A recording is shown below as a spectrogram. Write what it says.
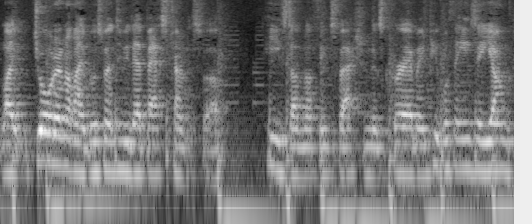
Like, Jordan Ibe was meant to be their best transfer. He's done nothing special in his career. I mean, people think he's a young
